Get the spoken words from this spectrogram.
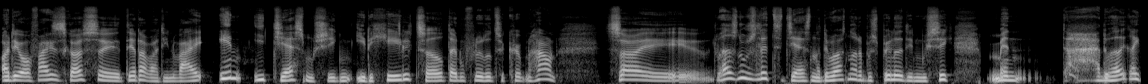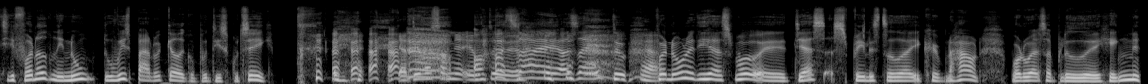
Og det var faktisk også øh, det, der var din vej ind i jazzmusikken i det hele taget, da du flyttede til København. Så øh, du havde snuset lidt til jazzen, og det var også noget, der blev spillet i din musik. Men ah, du havde ikke rigtig fundet den endnu. Du vidste bare, at du ikke gad at gå på diskotek. Ja, det var sådan, jeg endte. Og så, øh, og så endte du ja. Ja. på nogle af de her små øh, jazzspillesteder i København, hvor du altså er blevet øh, hængende.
